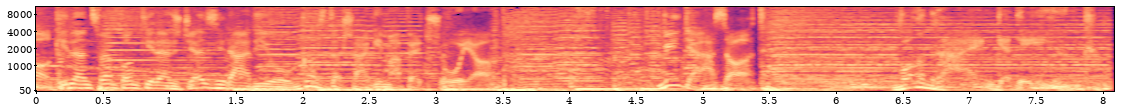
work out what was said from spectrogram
a 90.9 Jazzy Rádió gazdasági mapetsója. Vigyázat! Van rá engedélyünk!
